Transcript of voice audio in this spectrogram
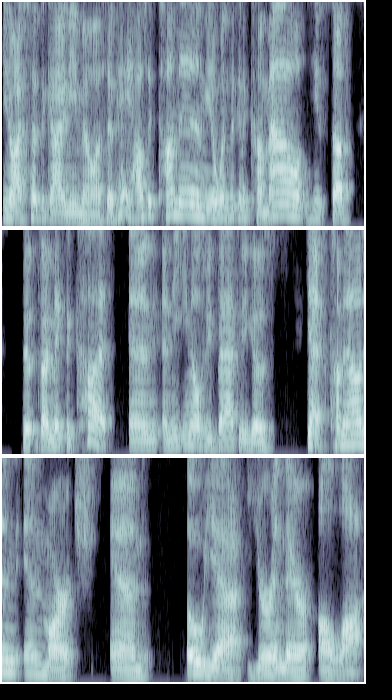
you know, I sent the guy an email. I said, "Hey, how's it coming? You know, when's it going to come out?" And he's stuff. Did, did, I make the cut? And and he emails me back and he goes, "Yeah, coming out in in March." And oh yeah, you're in there a lot.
